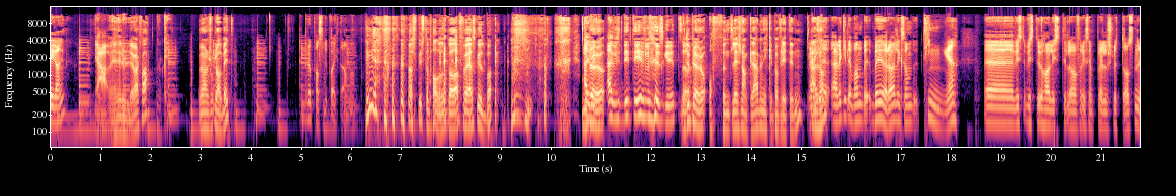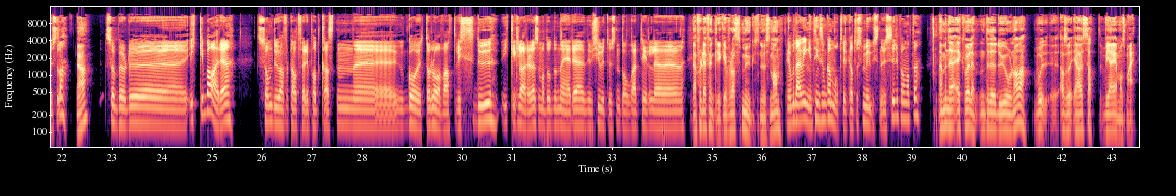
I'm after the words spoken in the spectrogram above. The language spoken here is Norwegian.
Vi i gang? Ja, vi ruller i hvert fall. Ok. Vi har en sjokoladebit. Jeg prøver å passe litt på ekte. Anna. Jeg har spist opp halve sjokoladen før jeg skrudde på. Du prøver, å- Auditiv skryt. så- du prøver å offentlig slanke deg, men ikke på fritiden? er, det det sånn? ikke, er det ikke det man bør bør gjøre? Liksom tinge eh, hvis, hvis du har lyst til å f.eks. slutte å snuse, da, Ja? så bør du eh, ikke bare som du har fortalt før i podkasten, gå ut og love at hvis du ikke klarer det, så må du donere 20 000 dollar til eh, ja, for det funker ikke, for da smugsnuser man. Jo, men det er jo ingenting som kan motvirke at du smugsnuser, på en måte. Nei, men det er ekvivalenten til det du gjorde nå, da. Hvor, altså, jeg har satt, vi er hjemme hos meg.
